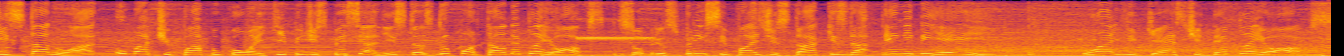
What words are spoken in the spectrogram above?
Está no ar o bate-papo com a equipe de especialistas do Portal de Playoffs sobre os principais destaques da NBA. Livecast de Playoffs.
